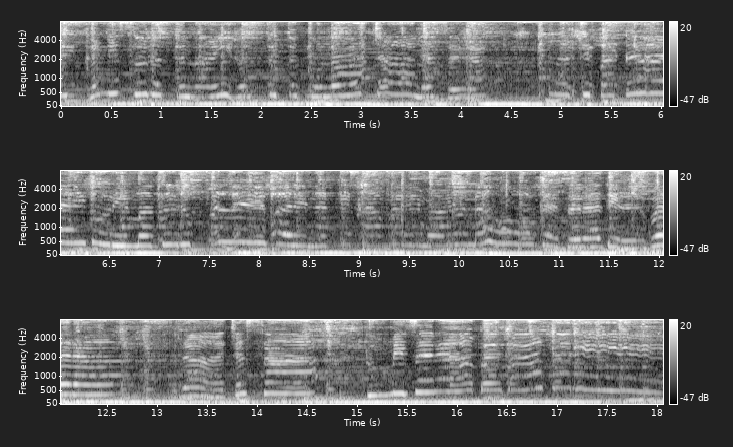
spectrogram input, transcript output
देखणी सुरत नाही हसत कुणाच्या नजरा. माझी पाट आहे गोरी माझं रुपले भरे भारी नटी सावरी हो गजरा दिलबरा राजसा तुम्ही जरा बघा तरी.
